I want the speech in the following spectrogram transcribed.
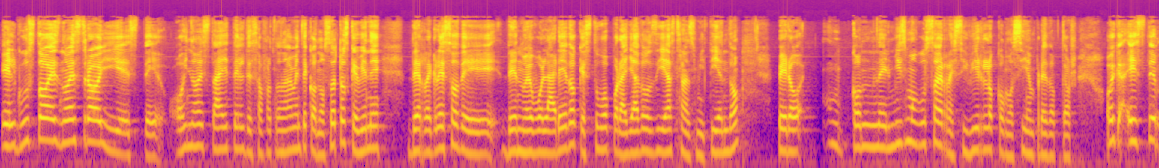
El gusto es nuestro y este hoy no está Etel desafortunadamente con nosotros, que viene de regreso de, de Nuevo Laredo, que estuvo por allá dos días transmitiendo, pero con el mismo gusto de recibirlo como siempre, doctor. Oiga, este,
